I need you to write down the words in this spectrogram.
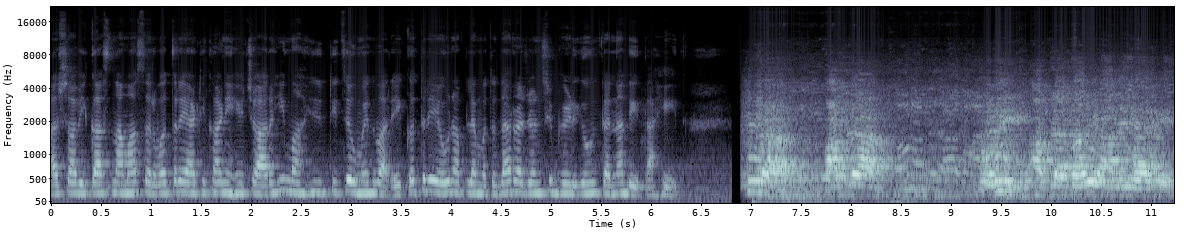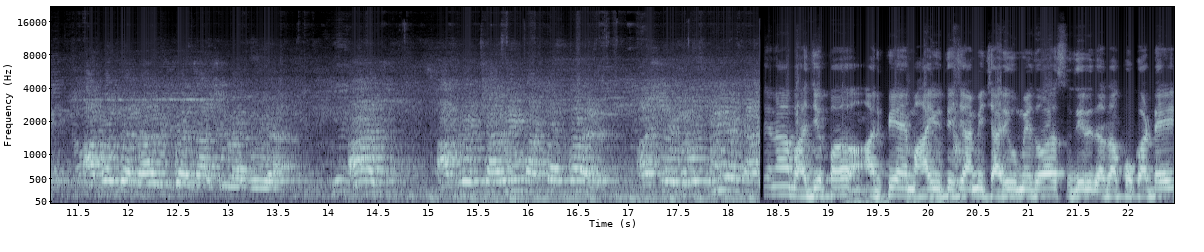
अशा विकासनामा सर्वत्र या ठिकाणी हे चारही महायुतीचे उमेदवार एकत्र येऊन आपल्या मतदार राजांची भेट घेऊन त्यांना देत आहेत. आपण त्यांना आशीर्वाद देऊया. आज आपले चारही Shiv Sena Bhajap R P I महायुतीचे आम्ही चारही उमेदवार सुधीर दादा कोकाटे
